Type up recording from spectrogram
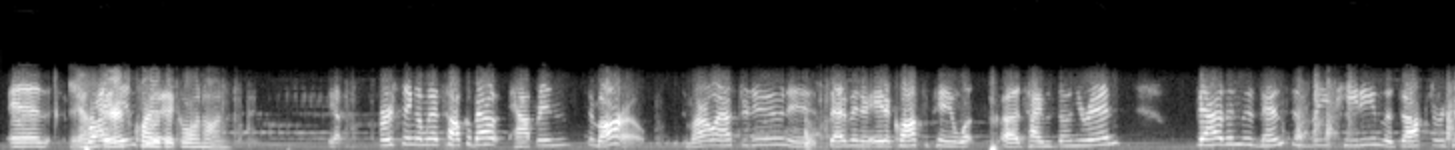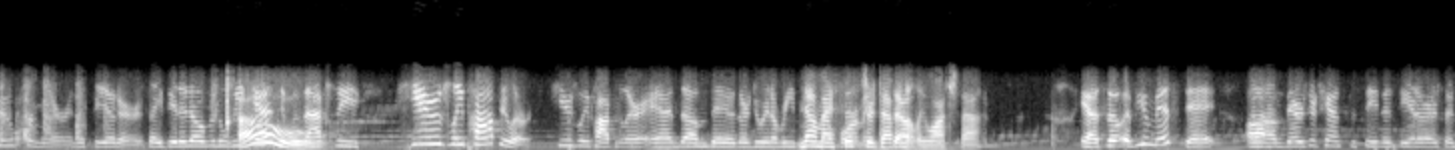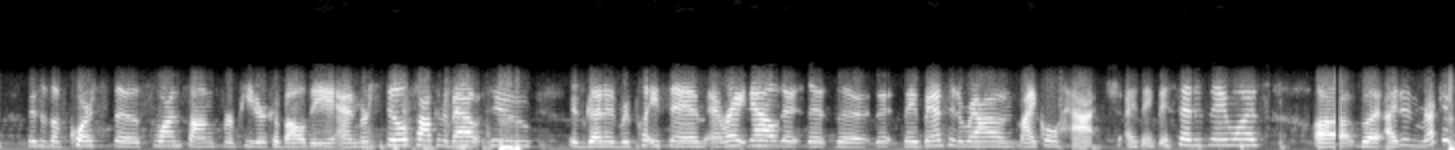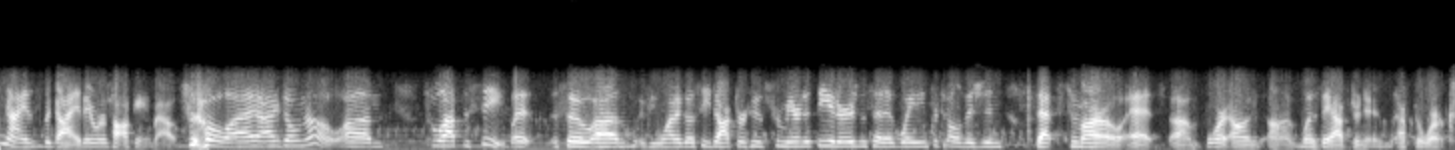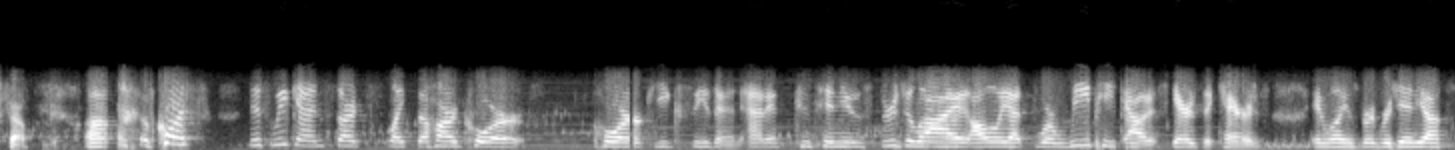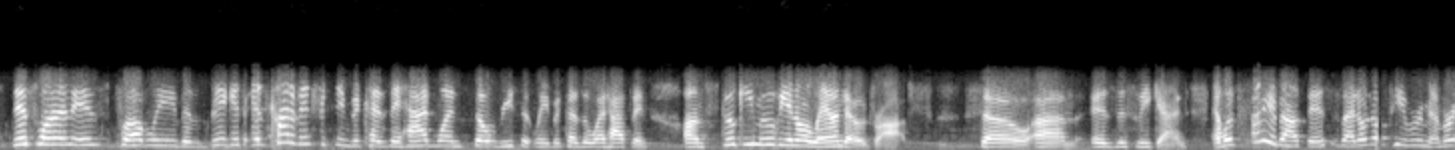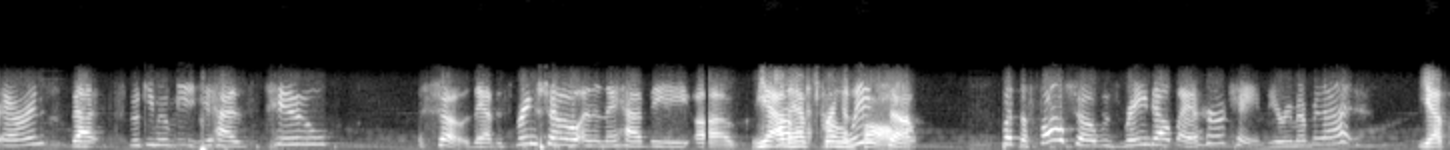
And Yeah, right there's quite it. a bit going on. Yep. First thing I'm going to talk about happens tomorrow. Tomorrow afternoon at 7 or 8 o'clock, depending on what uh, time zone you're in. Fathom Events is repeating the Doctor Who premiere in the theaters. They did it over the weekend. It was Oh. actually hugely popular, hugely popular, and um, they they're doing a repeat. No, my sister So- definitely watched that. yeah, so if you missed it, um, there's your chance to see it in theaters. And this is, of course, the swan song for Peter Capaldi. And we're still talking about who is going to replace him. And right now, the, the, the, the, they banted around Michael Hatch, I think they said his name was. Uh, but I didn't recognize the guy they were talking about. So I, I don't know. Um, so we'll have to see. But so um, if you want to go see Doctor Who's premiere in the theaters instead of waiting for television, that's tomorrow at um, four on uh, Wednesday afternoon after work. So, uh, of course, this weekend starts like the hardcore horror geek season, and it continues through July all the way up where we peak out at Scares That Cares in Williamsburg, Virginia. This one is probably the biggest. It's kind of interesting because they had one so recently because of what happened. Um, Spooky movie in Orlando drops so um, is this weekend. And what's funny about this is I don't know if you remember, Aaron, that Spooky Movie has two shows. They have the spring show, and then they have the uh, Yeah, they have spring and fall. show. But the fall show was rained out by a hurricane. Do you remember that? Yep.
